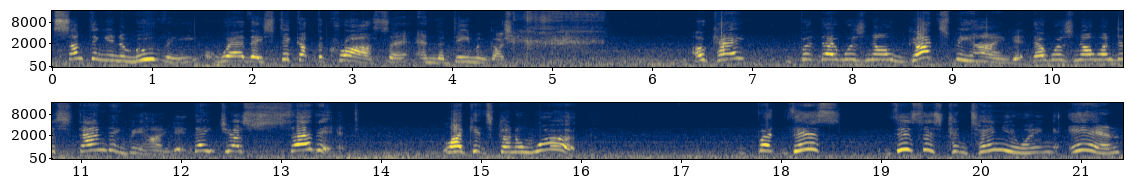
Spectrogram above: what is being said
something in a movie where they stick up the cross and the demon goes, okay? But there was no guts behind it. There was no understanding behind it. They just said it like it's going to work. But this this is continuing in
